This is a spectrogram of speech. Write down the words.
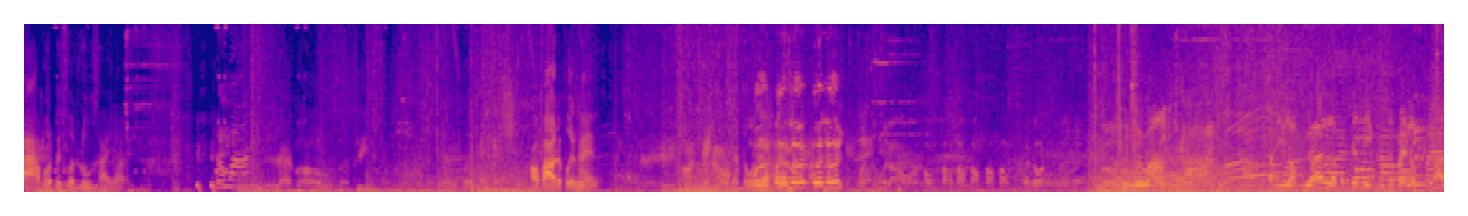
ด่าหมดไม่สนลูกใครอะระวังเปิดให้เขาเปล่าเดี๋ยวเปิดให้จะโดน เปิดเปิดเลยเปิดเลยเปิดดูแล้วเอาเข้าเข้าเข้าเข้าเข้าเข้าโดนมึงไม่วางอันนี้หรอกเพื่อนแล้วมึงจะหนีกูจะไปหรอกเพื่อน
